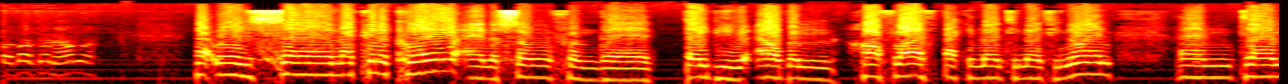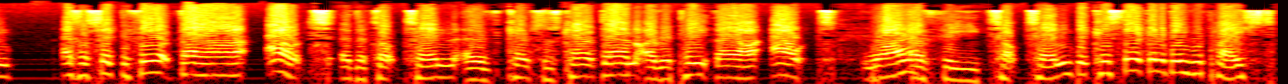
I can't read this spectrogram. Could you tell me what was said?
That was uh, Lacuna Coil and a song from their debut album Half Life back in 1999. And um, as I said before, they are out of the top 10 of Council's Countdown. I repeat, they are out Why? of the top 10 because they're going to be replaced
